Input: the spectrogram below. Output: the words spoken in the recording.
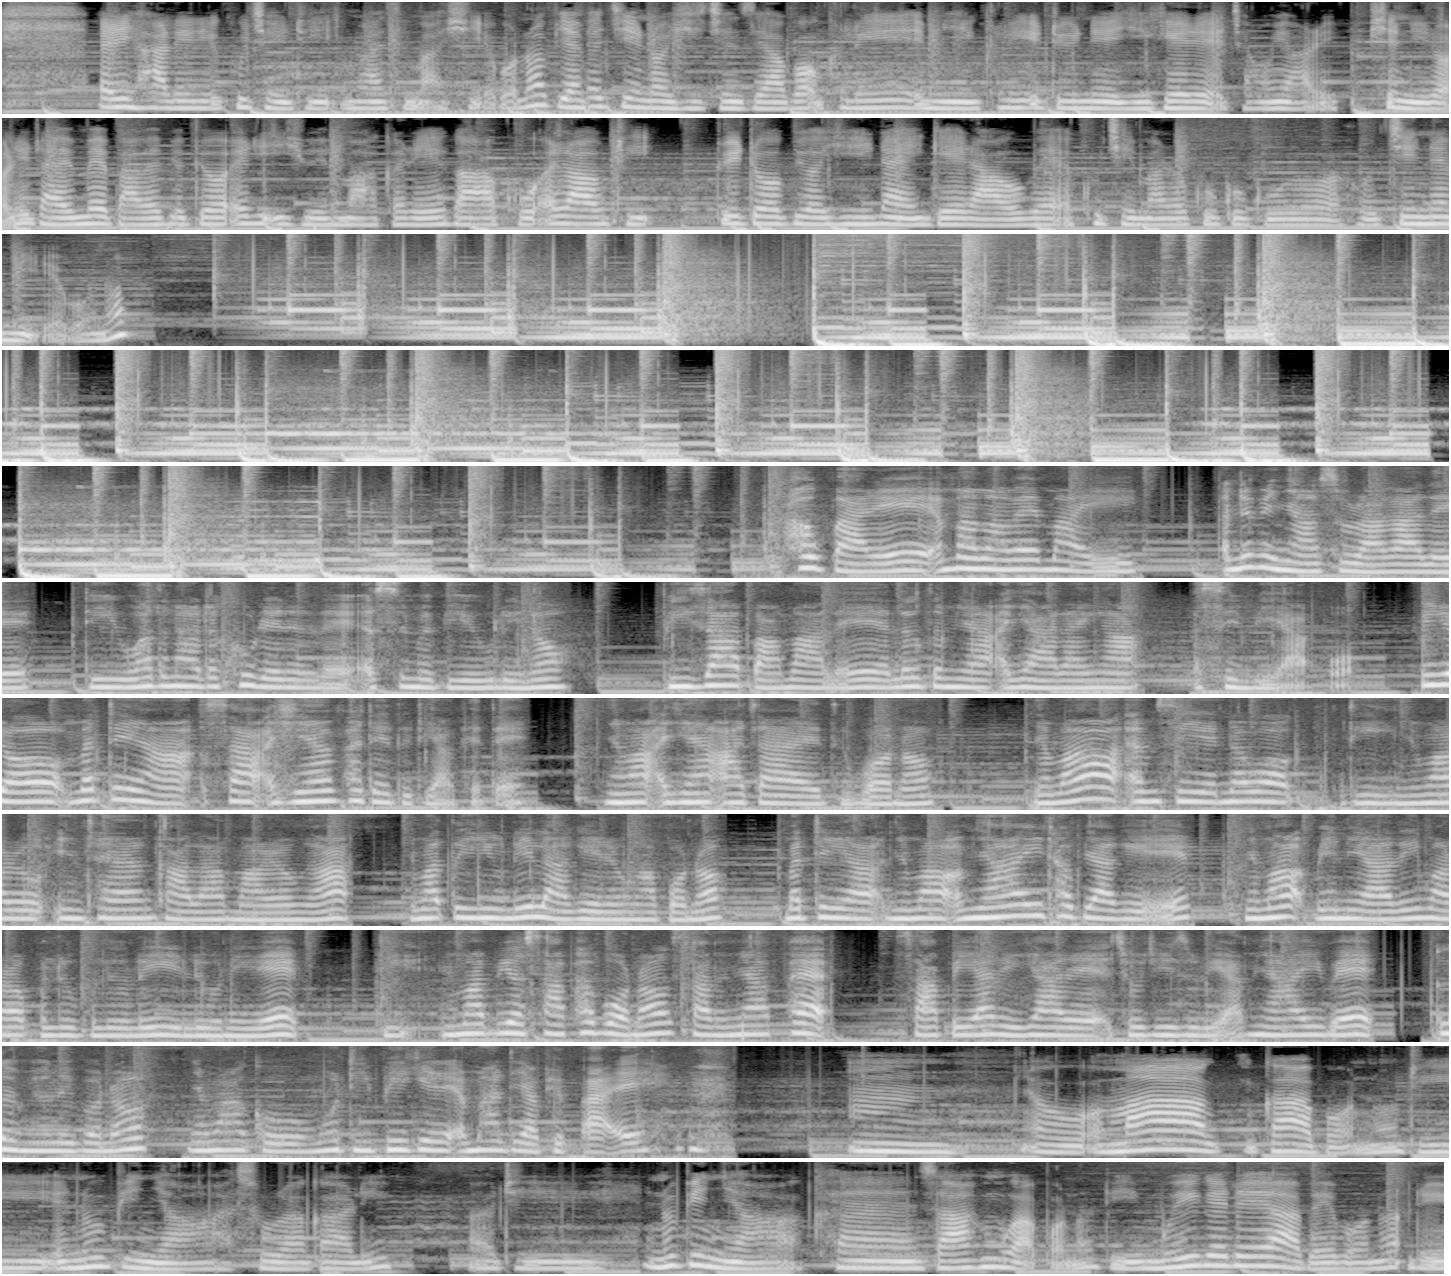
အဲ့ဒီဟာလေးတွေအခုချိန်ထိအများကြီးမှရှိရပေါ့နော်ပြန်ဖက်ကြည့်ရင်တော့ရည်ချင်းစရာပေါ့ကလေးအမြင်ကလေးအတွေ့နဲ့ရေးခဲ့တဲ့အကြောင်းအရာတွေဖြစ်နေတော့လေဒါပေမဲ့ဘာပဲပြောပြောအဲ့ဒီအရွယ်မှာကလေးကကိုအဲ့လောက်ထိတွေးတော့ပြီးရေးနိုင်ခဲ့တာကိုပဲအခုချိန်မှာတော့ကိုကိုကိုတော့ဟိုကျင်းနေမိတယ်ပေါ့နော် ဟုတ်ပါတယ်အမှန်ပါပဲအမကြီးအနုပညာဆိုတာကလည်းဒီဝါသနာတစ်ခုတည်းနဲ့လည်းအဆင်မပြေဘူးလေနော်ဗီဇပါမှလည်းလုံသမျှအရာတိုင်းကအဆင်ပြေရပေါ့ပြီးတော့မတ်တင်ကအစအရန်ဖတ်တဲ့သူတစ်ယောက်ဖြစ်တယ်ညီမအရန်အားကြရတဲ့သူပေါ့နော်ညီမ MCA network ဒီညီမတို့ intern ကာလမှာတော့ကညီမတင်ယူလေ့လာခဲ့တုန်းကပေါ့နော်မတ်တင်ကညီမအများကြီးထောက်ပြခဲ့တယ်ညီမဘယ်နေရာလေးမှာတော့ဘလူဘလူလေးလိုနေတယ်ဒီညီမပြီးတော့စာဖတ်ပေါ့နော်စာမများဖတ် စာပေရနေရတဲ့အချိုးကျေးဇူးတွေအများကြီးပဲအဲ့လိုမျိုးလေးပေါ့နော်ညီမကို motivate ခဲ့တဲ့အမတရားဖြစ်ပါတယ် อืมဟိုအမကပေါ့နော်ဒီအမှုပညာဆိုတာကလေအဒီအမှုပညာခံစားမှုอ่ะပေါ့နော်ဒီမွေးကလေးရပဲပေါ့နော်ဒီ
